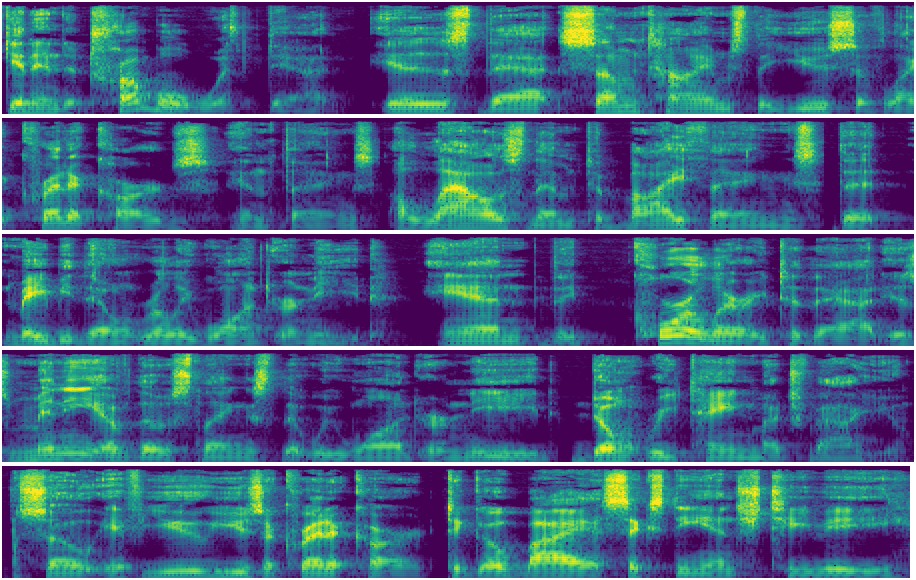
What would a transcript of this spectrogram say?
get into trouble with debt is that sometimes the use of like credit cards and things allows them to buy things that maybe they don't really want or need. And the corollary to that is many of those things that we want or need don't retain much value. So if you use a credit card to go buy a 60 inch TV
